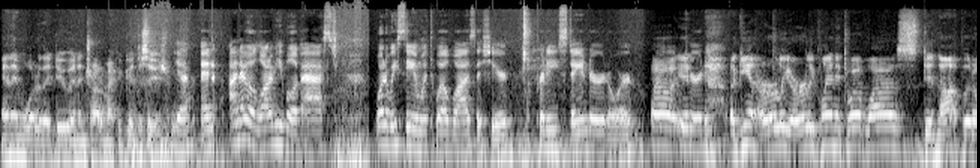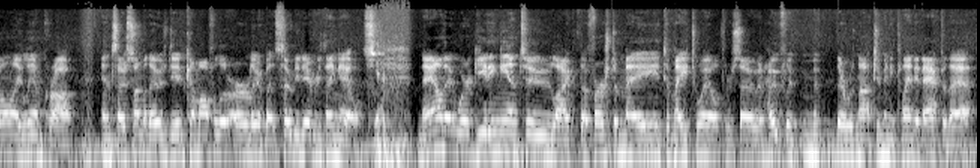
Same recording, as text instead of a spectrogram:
and then what are they doing, and try to make a good decision. Yeah, and I know a lot of people have asked, what are we seeing with 12 Ys this year? Pretty standard or Uh, it, again, early, early planted 12 Ys did not put on a limb crop. And so some of those did come off a little earlier, but so did everything else. Yeah. Now that we're getting into like the 1st of May to May 12th or so, and hopefully m- there was not too many planted after that,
